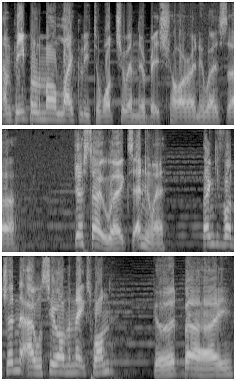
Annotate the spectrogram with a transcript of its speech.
And people are more likely to watch it when they're a bit shorter anyway, so... Just how it works. Anyway, thank you for watching. I will see you on the next one. Goodbye.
